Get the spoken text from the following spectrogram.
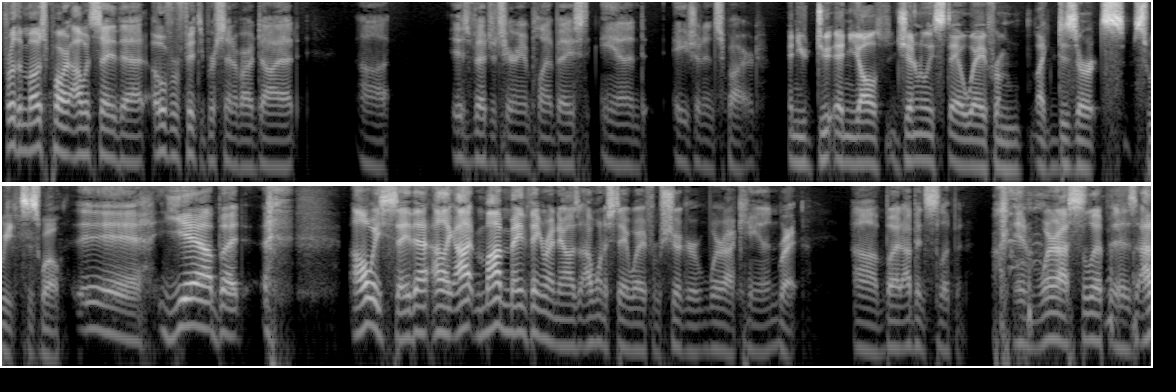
for the most part, I would say that over fifty percent of our diet uh, is vegetarian, plant based, and Asian inspired. And you do, and y'all generally stay away from like desserts, sweets as well. Eh, yeah, but I always say that. I like I my main thing right now is I want to stay away from sugar where I can. Right. Uh, but I've been slipping, and where I slip is I,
